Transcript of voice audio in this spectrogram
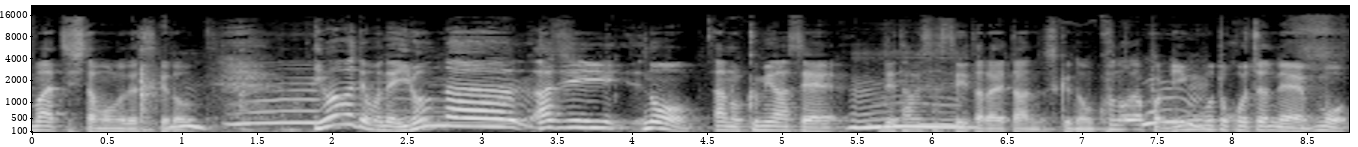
マッチしたものですけど、今までもね、いろんな味のあの組み合わせで食べさせていただいたんですけど、このやっぱリンゴと紅茶ね、もう、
